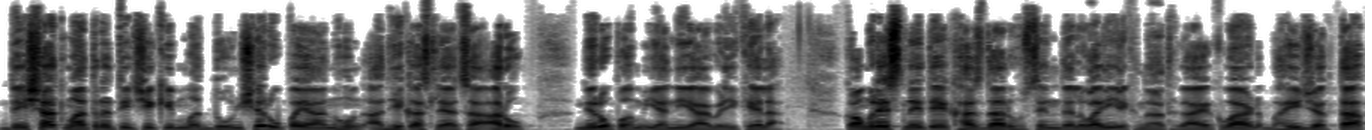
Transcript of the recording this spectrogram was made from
देशात मात्र तिची किंमत दोनशे रुपयांहून अधिक असल्याचा आरोप निरुपम यांनी यावेळी केला. काँग्रेस नेते खासदार हुसेन दलवाई एकनाथ गायकवाड भाई जगताप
